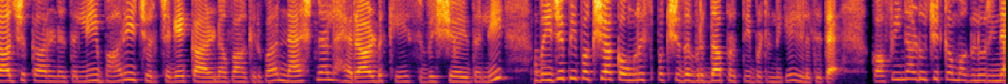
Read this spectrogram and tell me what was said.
ರಾಜಕಾರಣದಲ್ಲಿ ಭಾರೀ ಚರ್ಚೆಗೆ ಕಾರಣವಾಗಿರುವ ನ್ಯಾಷನಲ್ ಹೆರಾಲ್ಡ್ ಕೇಸ್ ವಿಷಯದಲ್ಲಿ ಬಿಜೆಪಿ ಪಕ್ಷ, ಕಾಂಗ್ರೆಸ್ ಪಕ್ಷದ ವಿರುದ್ಧ ಪ್ರತಿಭಟನೆಗೆ ಇಳಿದಿದೆ. ಕಾಫಿನಾಡು, ಚಿಕ್ಕಮಗಳೂರಿನ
